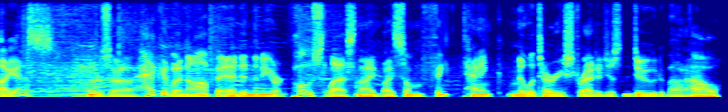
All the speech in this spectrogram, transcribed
Ah, yes. There's a heck of an op ed in the New York Post last night by some think tank military strategist dude about how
